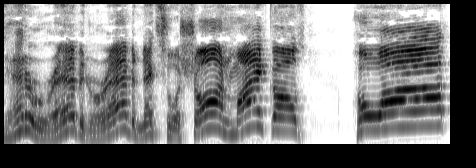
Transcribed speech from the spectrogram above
That a rabbit rabbit next to a Shawn Michaels? What?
